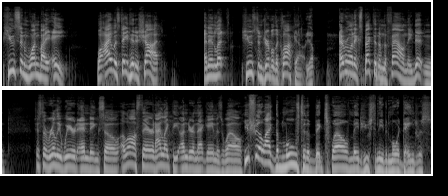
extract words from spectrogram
Houston won by eight, well, Iowa State hit a shot and then let Houston dribble the clock out. Yep. Everyone expected them to foul, and they didn't. Just a really weird ending. So a loss there, and I like the under in that game as well You feel like the move to the Big 12 made Houston even more dangerous?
